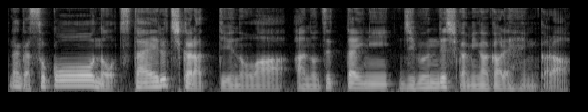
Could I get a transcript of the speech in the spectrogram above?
なんかそこの伝える力っていうのはあの絶対に自分でしか磨かれへんから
